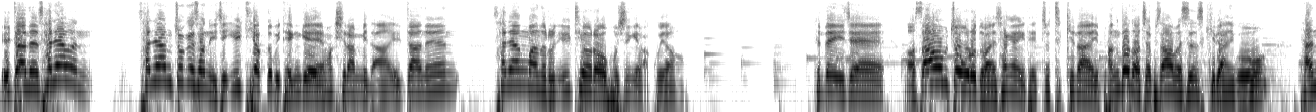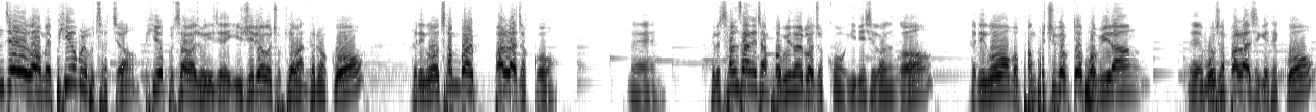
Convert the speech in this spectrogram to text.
일단은 사냥은 사냥 쪽에서는 이제 1티어급이 된 게 확실합니다. 일단은 사냥만으로는 1티어라고 보시는 게 맞고요. 근데 이제 어, 싸움 쪽으로도 많이 상향이 됐죠. 특히나 이 방던 어차피 싸움에 쓰는 스킬이 아니고 단제의 검에 피읍을 붙였죠. 피읍 붙여가지고 이제 유지력을 좋게 만들었고 그리고 천벌 빨라졌고 네 그리고 천상의 참 범위 넓어졌고 이니시 거는 거 그리고 뭐 방패 추격도 범위랑 네 모션 빨라지게 됐고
